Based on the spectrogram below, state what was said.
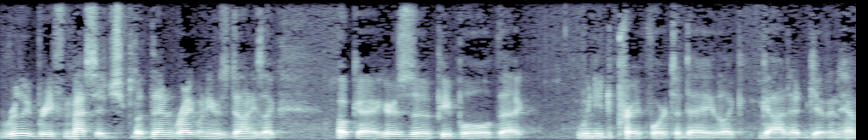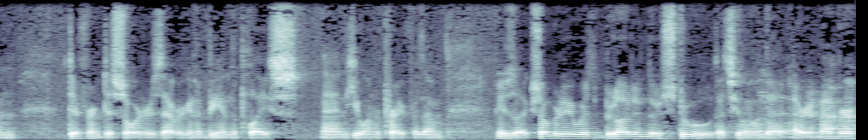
really brief message, but then right when he was done, he's like, "Okay, here's the people that we need to pray for today." Like God had given him different disorders that were going to be in the place, and he wanted to pray for them. He's like, somebody with blood in their stool. That's the only one that I remember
